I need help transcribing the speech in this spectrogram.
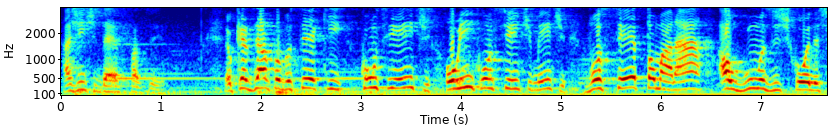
a gente deve fazer. Eu quero dizer algo para você que, consciente ou inconscientemente, você tomará algumas escolhas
